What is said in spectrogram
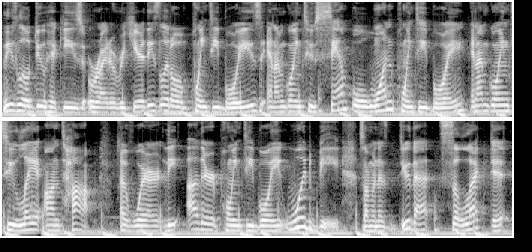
these little doohickeys right over here, these little pointy boys, and I'm going to sample one pointy boy and I'm going to lay it on top of where the other pointy boy would be. So I'm gonna do that, select it,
